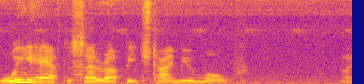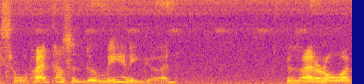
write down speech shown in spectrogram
We have to set it up each time you move. I said, well, that doesn't do me any good because I don't know what,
